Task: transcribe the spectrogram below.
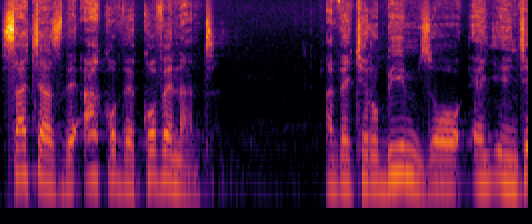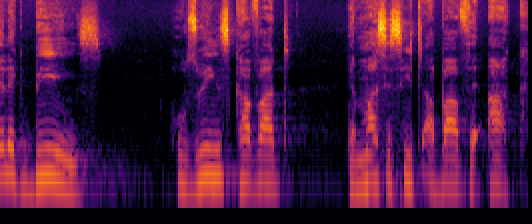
such as the Ark of the Covenant and the cherubims or angelic beings whose wings covered the mercy seat above the ark.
